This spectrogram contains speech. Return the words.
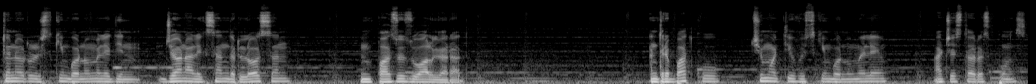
tânărul își schimbă numele din John Alexander Lawson în Pazuzu Algarad. Întrebat cu ce motiv își schimbă numele, acesta a răspuns.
